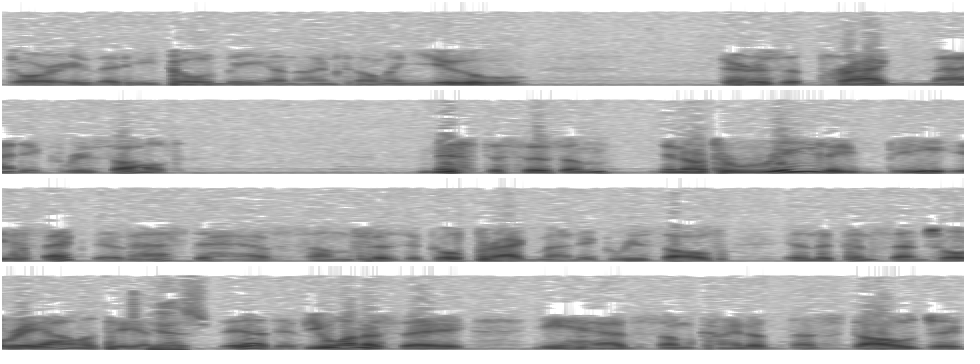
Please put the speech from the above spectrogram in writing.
story that he told me and I'm telling you, there is a pragmatic result. Mysticism you know, to really be effective has to have some physical, pragmatic result in the consensual reality. And yes. it did. If you want to say he had some kind of nostalgic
